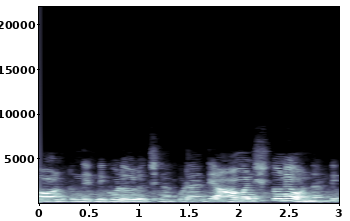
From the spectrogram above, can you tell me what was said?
బాగుంటుంది ఎన్ని గొడవలు వచ్చినా కూడా అంటే ఆ మనిషితోనే ఉండండి.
